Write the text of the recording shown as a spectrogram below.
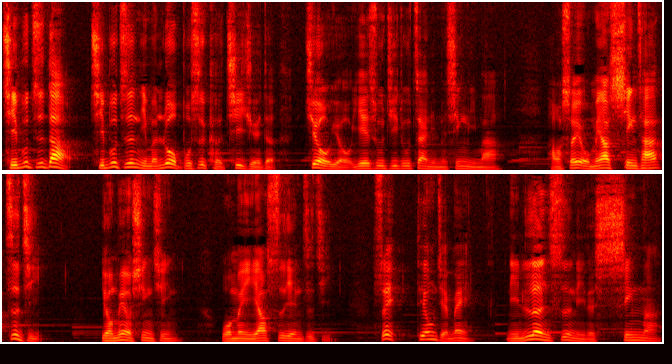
岂不知道？岂不知你们若不是可弃绝的，就有耶稣基督在你们心里吗？好，所以我们要醒察自己有没有信心，我们也要试验自己。所以弟兄姐妹，你认识你的心吗？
